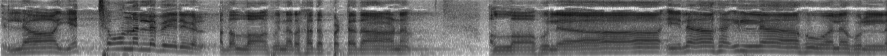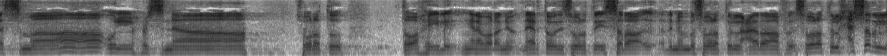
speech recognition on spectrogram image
എല്ലാ ഏറ്റവും നല്ല പേരുകൾ അത് അള്ളാഹുവിന് അർഹതപ്പെട്ടതാണ് അള്ളാഹു ഇലാഹ ഇല്ലാഹു അലഹുൽ അസ്മാഉൽ ഹുസ്ന സൂറത്തു തോഹയിൽ ഇങ്ങനെ പറഞ്ഞു നേരത്തെ ഓതി സൂറത്ത് ഇസ്രാ അതിനു മുമ്പ് സൂറത്തുൽ അറാഫ് സൂറത്തുൽ ഹഷറിൽ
